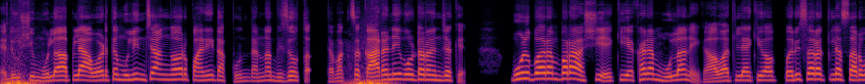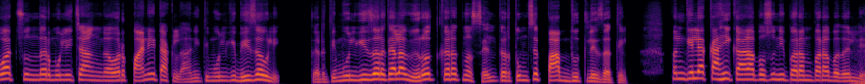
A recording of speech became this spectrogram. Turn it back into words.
या दिवशी मुलं आपल्या आवडत्या मुलींच्या अंगावर पाणी टाकून त्यांना भिजवतात. त्यामागचं कारणही मोठं रंजक आहे. मूळ परंपरा अशी आहे की एखाद्या मुलाने गावातल्या किंवा परिसरातल्या सर्वात सुंदर मुलीच्या अंगावर पाणी टाकलं आणि ती मुलगी भिजवली. तर ती मुलगी जर त्याला विरोध करत नसेल तर तुमचे पाप धुतले जातील. पण गेल्या काही काळापासून ही परंपरा बदलली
